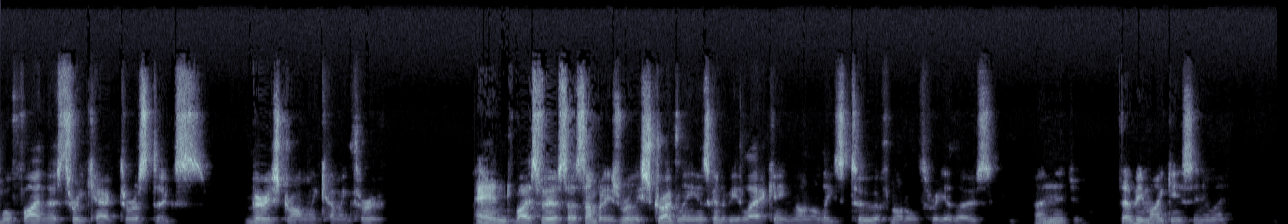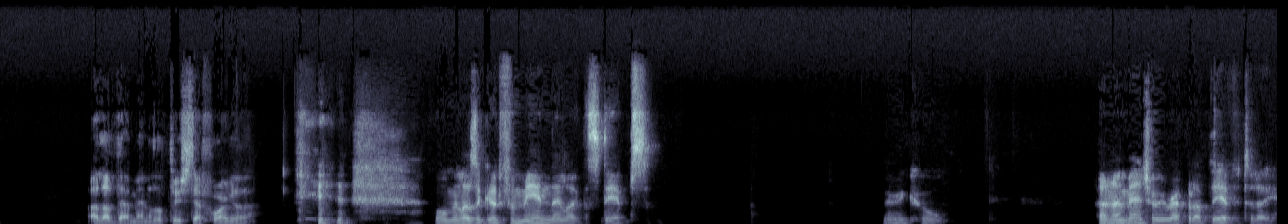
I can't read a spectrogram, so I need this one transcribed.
we'll find those three characteristics very strongly coming through. And vice versa, somebody who's really struggling is going to be lacking on at least two, if not all three of those, I mm. imagine. That'd be my guess anyway. I love that, man. A little three step formula. Formulas are good for men. They like the steps. Very cool. I don't know, man. Shall we wrap it up there for today?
